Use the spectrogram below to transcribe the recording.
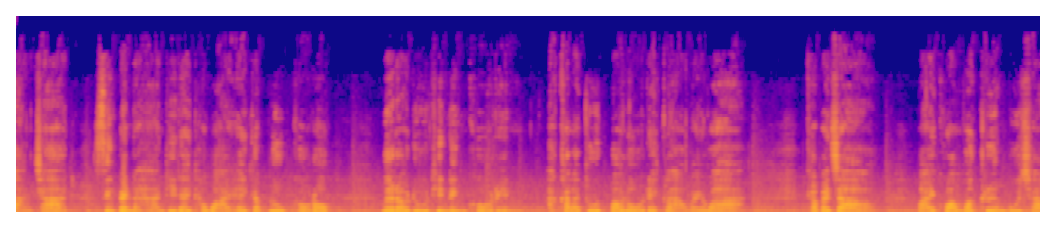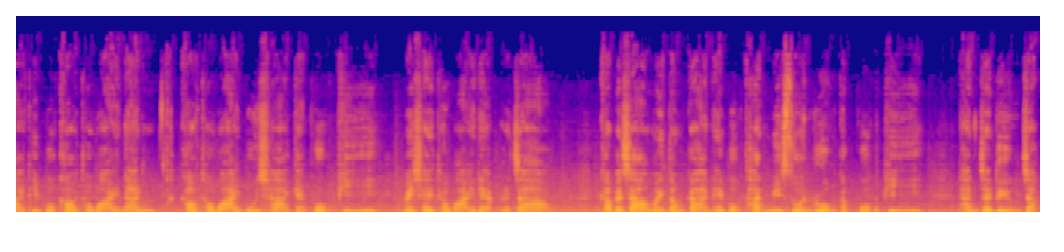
ต่างชาติ ซึ่งเป็นอาหารที่ได้ถวายให้กับลูกเคารพ เมื่อเราดูที่หนึ่งโครินอัครทูตเปาโลได้กล่าวไว้ว่าข้าพเจ้า หมายความว่าเครื่องบูชาที่พวกเขาถวายนั้น เขาถวายบูชาแก่พวกผี ไม่ใช่ถวายแด่พระเจ้า ข้าพเจ้าไม่ต้องการให้พวกท่านมีส่วนร่วมกับพวกผี ท่านจะดื่มจาก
